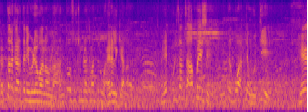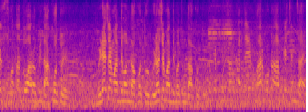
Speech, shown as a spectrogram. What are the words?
कत्तल करताना व्हिडिओ बनवला आणि तो सोशल मीडियाच्या माध्यमातून व्हायरल केला. हे पोलिसांचं अपयश आहे. इथं गो हत्या होती हे स्वतः तो आरोपी दाखवतोय. मीडियाच्या माध्यमातून दाखवतो व्हिडिओच्या माध्यमातून दाखवतो म्हणजे पोलिसांकरता हे फार मोठं अपयश त्यांचं आहे.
